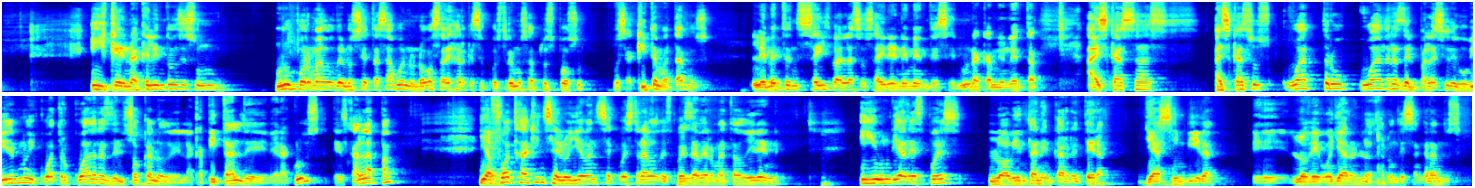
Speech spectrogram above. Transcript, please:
y que en aquel entonces un grupo armado de los Zetas, ah, bueno, no vas a dejar que secuestremos a tu esposo, pues aquí te matamos. Le meten seis balazos a Irene Méndez en una camioneta a escasas, a escasos cuatro cuadras del Palacio de Gobierno y cuatro cuadras del Zócalo de la capital de Veracruz, que es Jalapa. Y a Fuad Hacking se lo llevan secuestrado después de haber matado a Irene. Y un día después lo avientan en carretera, ya sin vida. Eh, lo degollaron y lo dejaron desangrándose.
